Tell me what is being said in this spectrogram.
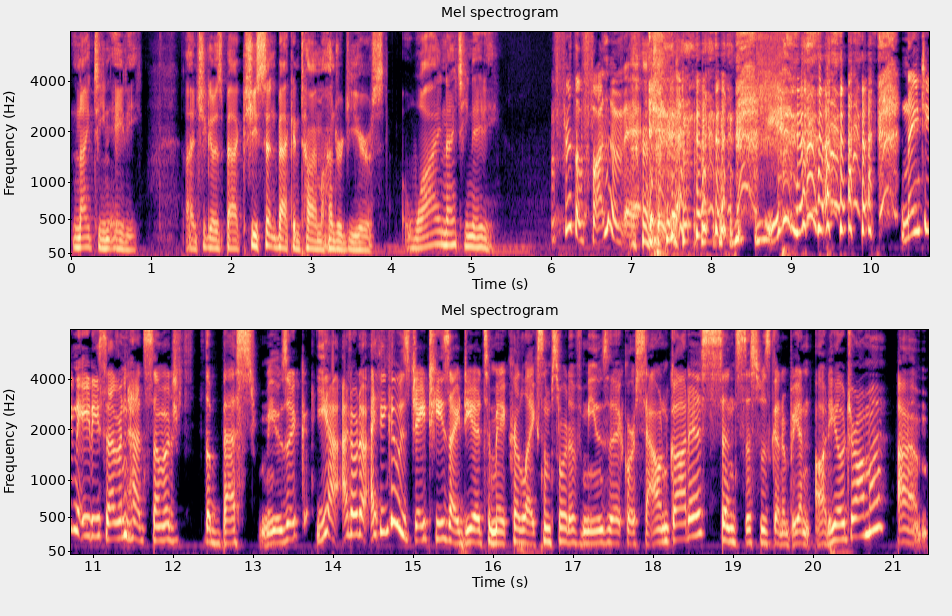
1980, and she goes back. She's sent back in time 100 years. Why 1980? For the fun of it. 1987 had so much the best music. Yeah, I don't know. I think it was JT's idea to make her like some sort of music or sound goddess since this was going to be an audio drama. Um,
